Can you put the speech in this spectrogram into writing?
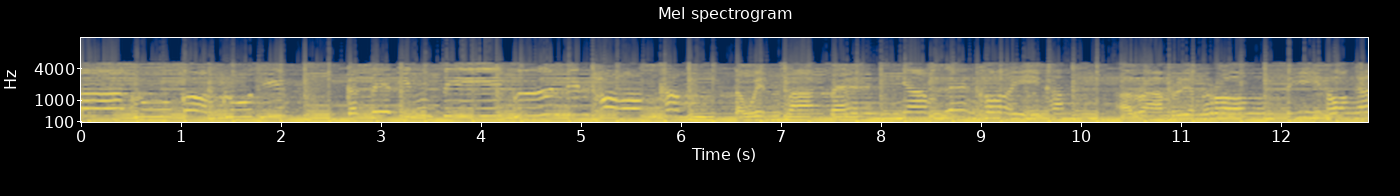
าครูก้อนครูทิพย์เกษตรอินทรีย์พื้นดินทองคำตะเวนสาดแสงยามแล้งคอยคำอารามเรืองรองสีทองงา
